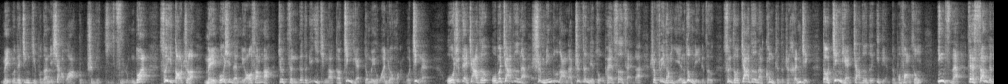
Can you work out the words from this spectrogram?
美国的经济不断的下滑，股市的几次熔断，所以导致了美国现在疗伤啊，就整个这个疫情啊，到今天都没有完全缓过劲来。我是在加州，我们加州呢是民主党呢执政的左派色彩呢是非常严重的一个州，所以说加州呢控制的是很紧，到今天加州都一点都不放松。因此呢，在上个礼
